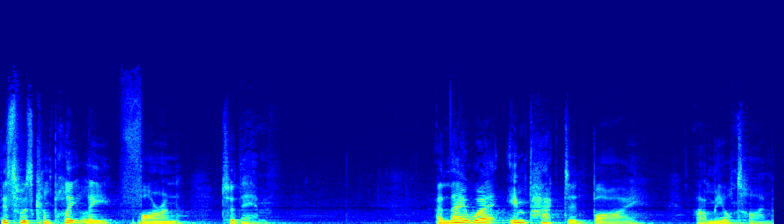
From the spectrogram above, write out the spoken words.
This was completely foreign to them. And they were impacted by our mealtime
